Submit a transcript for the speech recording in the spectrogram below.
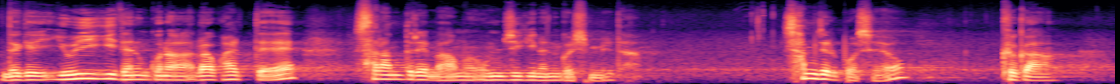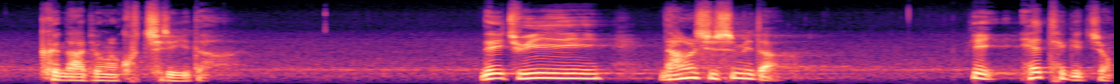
내게 유익이 되는구나. 라고 할 때 사람들의 마음을 움직이는 것입니다. 3절 보세요. 그가 그 나병을 고치리이다. 내 주인이 나을 수 있습니다. 그게 혜택이죠.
